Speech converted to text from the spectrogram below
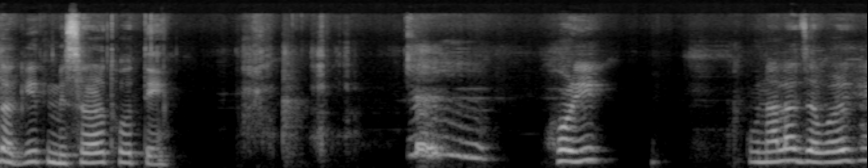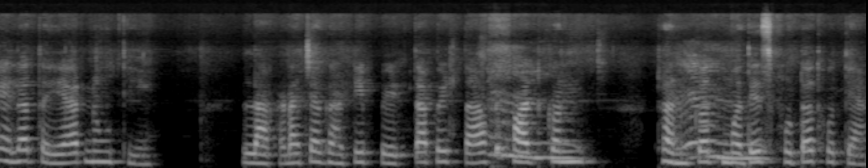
धगीत मिसळत होते. होळी कुणाला जवळ घ्यायला तयार नव्हती. लाकडाच्या घाटी पेटता पेटता फाटकन ठणकत मध्येच फुटत होत्या.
